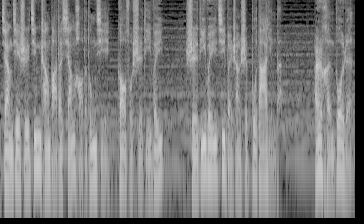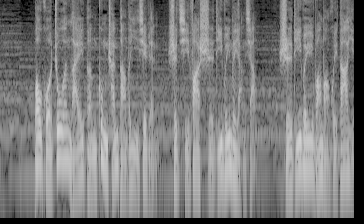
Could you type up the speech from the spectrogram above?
蒋介石经常把他想好的东西告诉史迪威，史迪威基本上是不答应的。而很多人，包括周恩来等共产党的一些人，是启发史迪威那样想，史迪威往往会答应。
